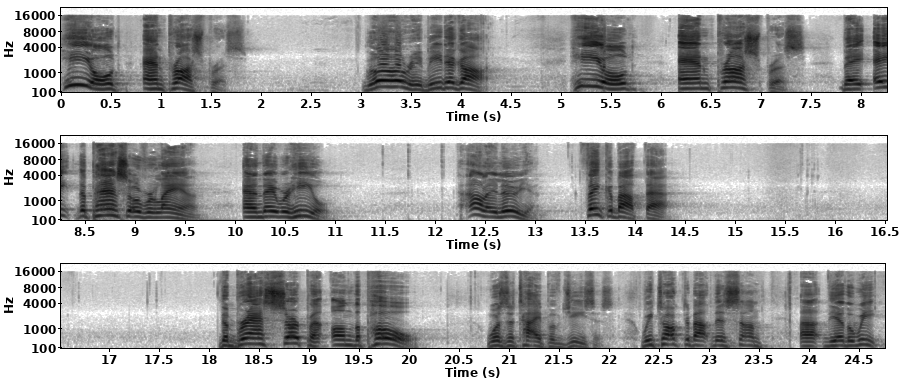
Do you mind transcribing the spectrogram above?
healed and prosperous. Glory be to God. Healed and prosperous. They ate the Passover lamb and they were healed. Hallelujah. Think about that. The brass serpent on the pole was a type of Jesus. We talked about this some uh, the other week,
